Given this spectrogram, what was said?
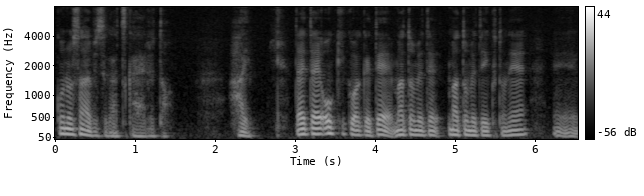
このサービスが使えると。はい。大体大きく分けてまとめてまとめていくとね、え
